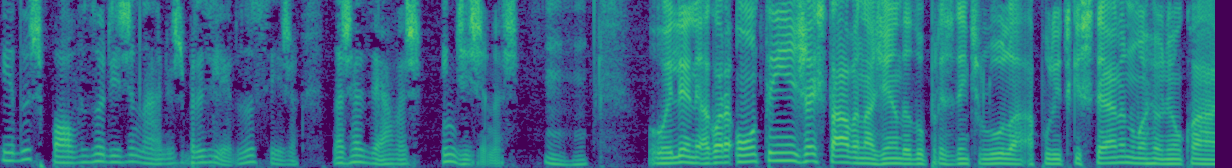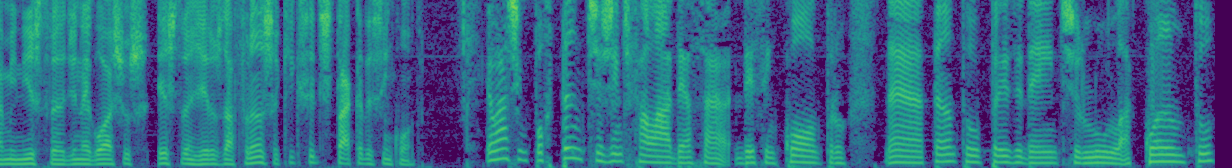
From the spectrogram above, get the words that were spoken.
e dos povos originários brasileiros, ou seja, das reservas indígenas. Uhum. O Helene, agora ontem já estava na agenda do presidente Lula a política externa, numa reunião com a ministra de Negócios Estrangeiros da França. O que, que você destaca desse encontro? Eu acho importante a gente falar dessa, desse encontro, né? Tanto o presidente Lula quanto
